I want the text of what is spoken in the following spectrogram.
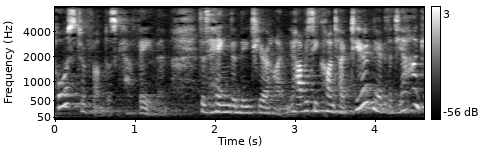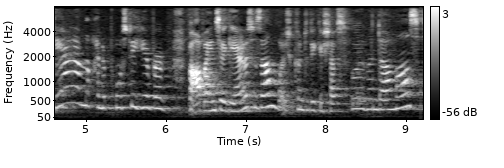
Poster von das Café. Denn. Das hängt in die Tierheim. Dann habe ich sie kontaktiert und die hat gesagt, ja, gerne, mach eine Poster hier. Wir, wir arbeiten sehr gerne zusammen, weil ich könnte die Geschäftsführerin damals.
